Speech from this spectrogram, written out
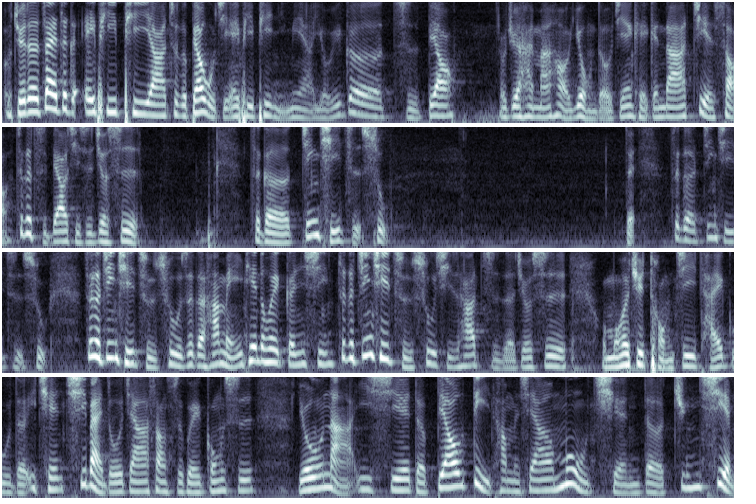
我觉得在这个 A P P 啊，这个标股级 A P P 里面啊，有一个指标，我觉得还蛮好用的。我今天可以跟大家介绍，这个指标其实就是这个惊奇指数。对。这个惊奇指数，这个惊奇指数，这个它每一天都会更新。这个惊奇指数其实它指的就是我们会去统计台股的一千七百多家上市柜公司，有哪一些的标的，他们现在目前的均线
